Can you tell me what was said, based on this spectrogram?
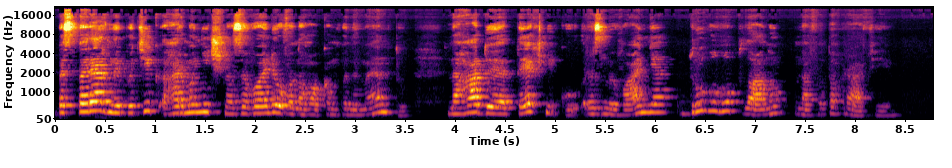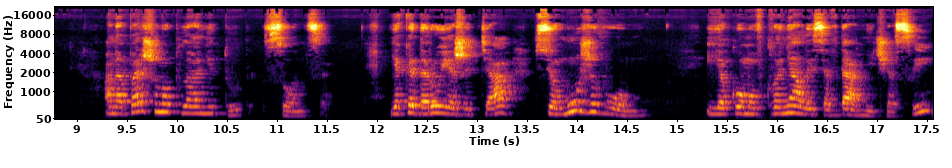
Безперервний потік гармонічно завуальованого акомпанементу нагадує техніку розмивання другого плану на фотографії. А на першому плані тут сонце, яке дарує життя всьому живому, і якому вклонялися в давні часи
